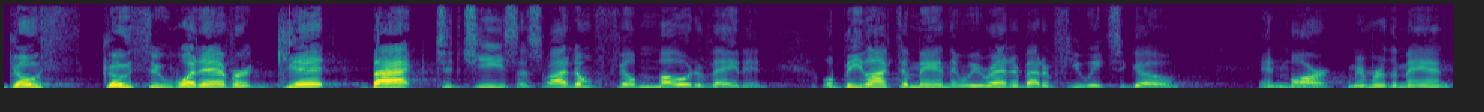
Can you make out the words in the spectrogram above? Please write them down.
Go, th- go through whatever. Get back to Jesus. Well, I don't feel motivated. Well, be like the man that we read about a few weeks ago in Mark. Remember the man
